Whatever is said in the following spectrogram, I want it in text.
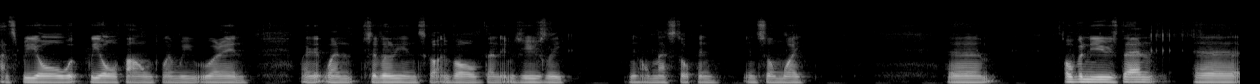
as we all we all found when we were in, when it, when civilians got involved, then it was usually, you know, messed up in in some way. Um, other news then, uh,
